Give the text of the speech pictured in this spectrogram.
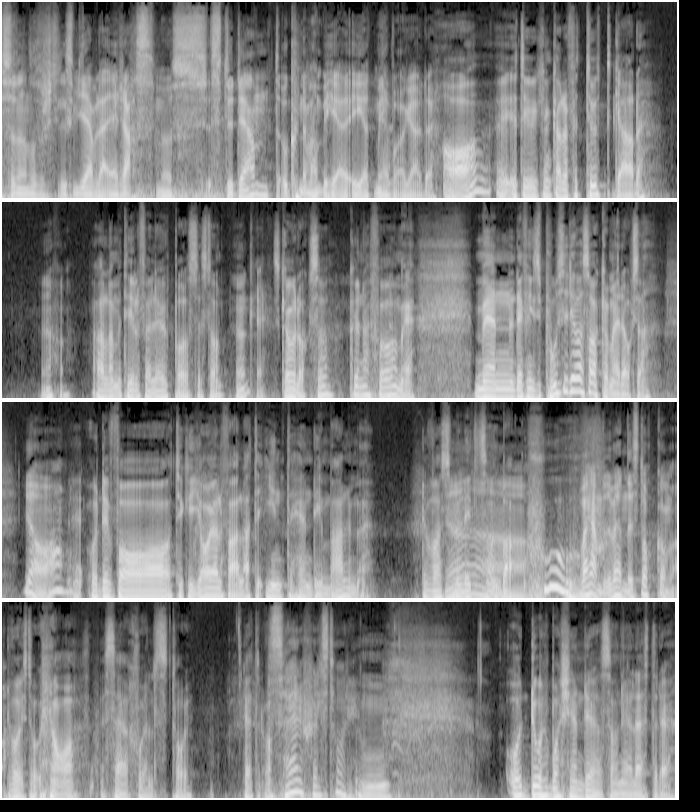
som någon sorts liksom jävla Erasmus-student och kunna vara med i ett medborgargarde? Ja, jag tycker vi kan kalla det för tuttgarde. Jaha. Alla med tillfälliga uppehållstillstånd. Okej. Ska väl också kunna få vara med. Men det finns positiva saker med det också. Ja. Och det var, tycker jag i alla fall, att det inte hände i Malmö. Det var som en lite sån bara, Vad hände? Det hände i Stockholm va? Det var i Stockholm, ja, Särskälstorg heter det va? Särskälstorg? Mm. Och då bara kände jag så när jag läste det.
